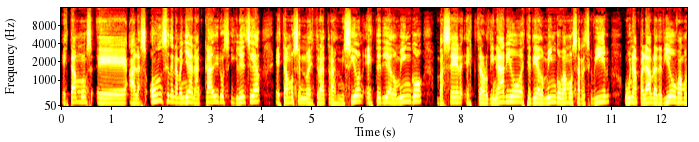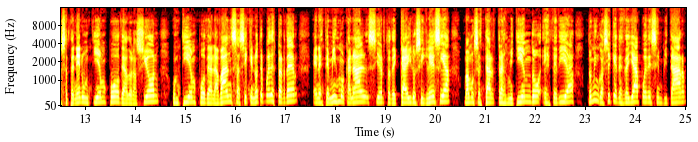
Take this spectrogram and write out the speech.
Estamos eh, a las 11 de la mañana, Kairos Iglesia. Estamos en nuestra transmisión. Este día domingo va a ser extraordinario. Este día domingo vamos a recibir una palabra de Dios. Vamos a tener un tiempo de adoración, un tiempo de alabanza. Así que no te puedes perder en este mismo canal, ¿cierto? De Kairos Iglesia. Vamos a estar transmitiendo este día domingo. Así que desde ya puedes invitar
